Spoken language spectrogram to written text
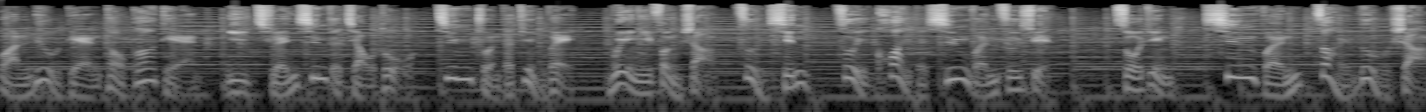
晚六点到八点，以全新的角度、精准的定位，为你奉上最新最快的新闻资讯。锁定《新闻在路上》。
